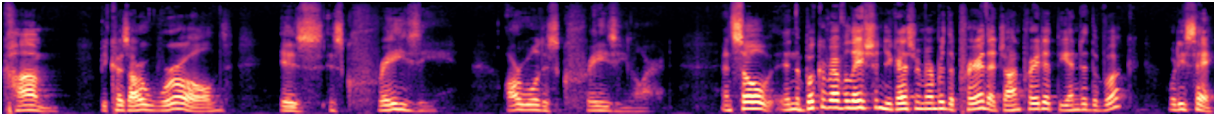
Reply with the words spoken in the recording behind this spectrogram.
come because our world is, is crazy. Our world is crazy, Lord. And so in the book of Revelation, you guys remember the prayer that John prayed at the end of the book? What do you say?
